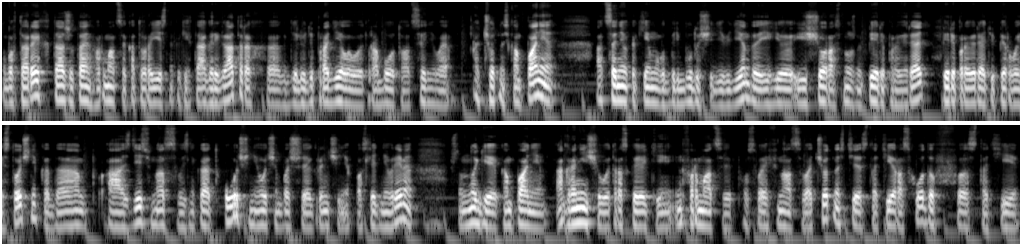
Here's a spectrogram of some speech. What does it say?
Во-вторых, даже та информация, которая есть на каких-то агрегаторах, э, где люди проделывают работу, оценивая отчетность компании, оценивая, какие могут быть будущие дивиденды, ее еще раз нужно перепроверять, перепроверять у первоисточника, да, а здесь у нас возникают очень и очень большие ограничения в последнее время, что многие компании ограничивают раскрытие информации по своей финансовой отчетности, статьи расходов, статьи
